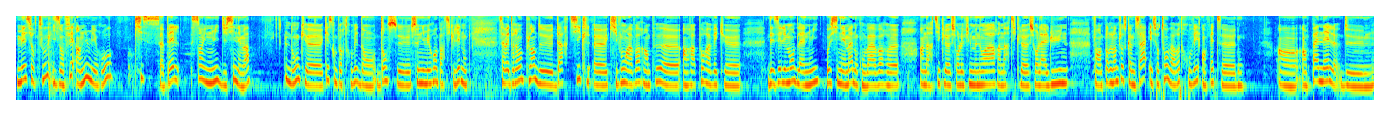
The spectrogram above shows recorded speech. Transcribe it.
Mais surtout, ils ont fait un numéro qui s'appelle 101 nuits du cinéma. Donc, euh, qu'est-ce qu'on peut retrouver dans, ce, numéro en particulier? Donc, ça va être vraiment plein d'articles euh, qui vont avoir un peu un rapport avec des éléments de la nuit au cinéma. Donc, on va avoir euh, un article sur le film noir, un article sur la lune, enfin plein, plein de choses comme ça. Et surtout, on va retrouver en fait euh, un panel de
